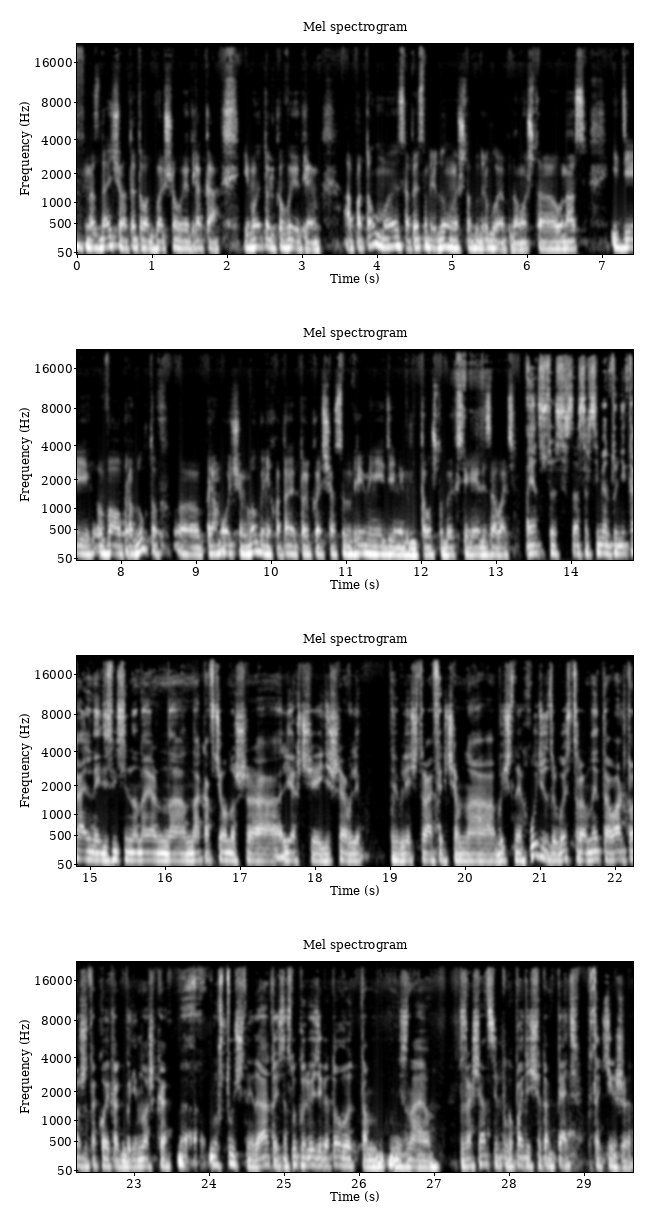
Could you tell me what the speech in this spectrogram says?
на сдачу от этого большого игрока. И мы только выиграем. А потом мы, соответственно, придумаем придумаем что-то другое, потому что у нас идей вау-продуктов э, прям очень много, не хватает только сейчас времени и денег для того, чтобы их все реализовать. Понятно, что ассортимент уникальный, действительно, наверное, на, Ковтеныша легче и дешевле привлечь трафик, чем на обычные худи. С другой стороны, товар тоже такой как бы немножко, э, ну, штучный, да, то есть насколько люди готовы, там, не знаю, возвращаться и покупать еще там пять таких же.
